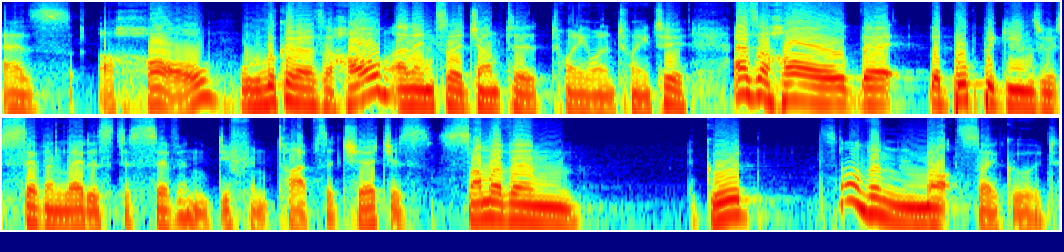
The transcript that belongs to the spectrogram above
as a whole, we'll look at it as a whole and then sort of jump to 21 and 22. As a whole, the, the book begins with seven letters to seven different types of churches. Some of them good, some of them not so good.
